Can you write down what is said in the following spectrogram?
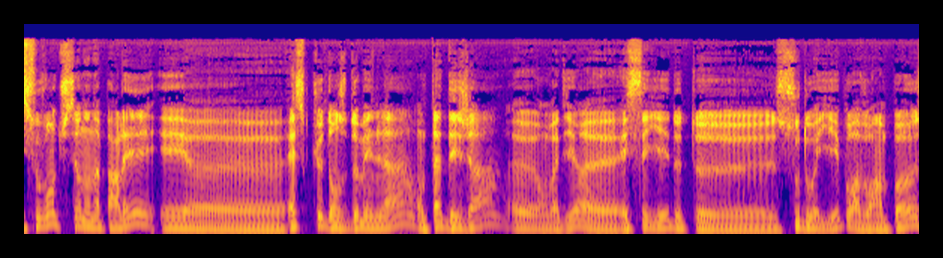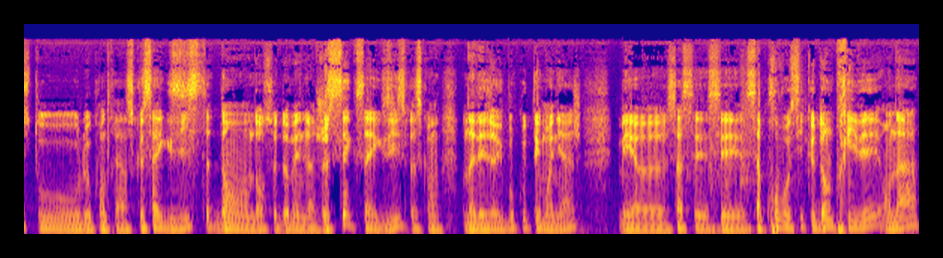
souvent, tu sais, on en a parlé. Et euh, est-ce que dans ce domaine-là, on t'a déjà, euh, on va dire, euh, essayé de te soudoyer pour avoir un poste ou le contraire? Est-ce que ça existe dans dans ce domaine-là? Je sais que ça existe parce qu'on on a déjà eu beaucoup de témoignages, mais ça, c'est ça prouve aussi que dans le privé, on a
